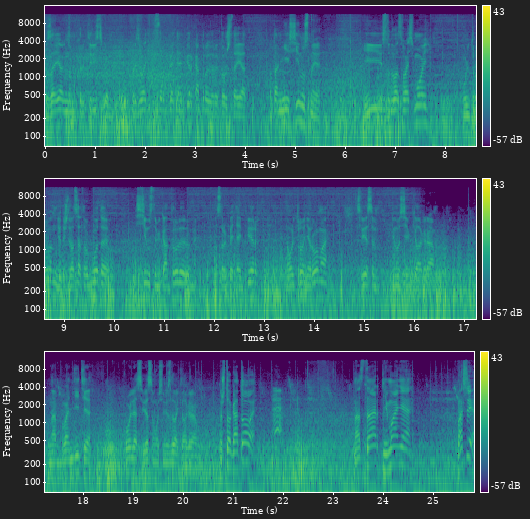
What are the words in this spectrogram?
По заявленным характеристикам производитель 45 ампер контроллеры тоже стоят. Но там не синусные. И 128 Ультрон 2020 года с синусными контроллерами на 45 ампер. На Ультроне Рома с весом 97 килограмм. На Бандите Коля с весом 82 килограмма. Ну что, готовы? Да. На старт, внимание, пошли!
